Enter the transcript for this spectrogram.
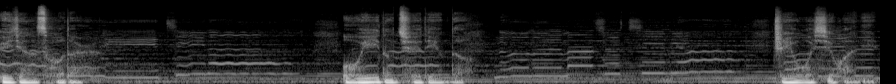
遇见了错的人。我唯一能确定的，只有我喜欢你，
